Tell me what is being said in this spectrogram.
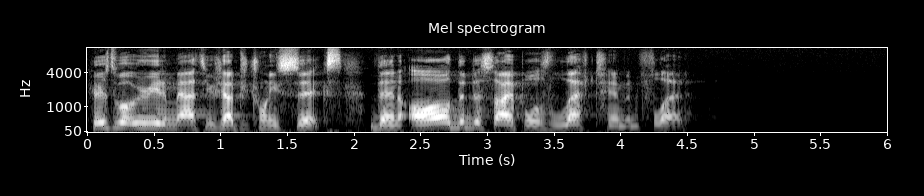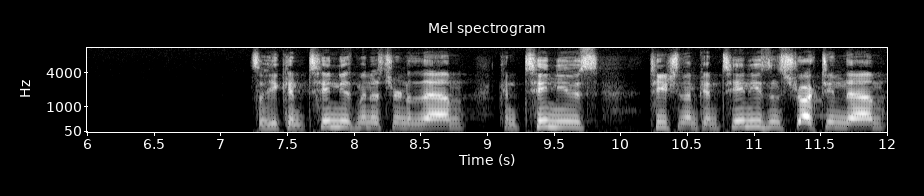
here's what we read in Matthew chapter 26 Then all the disciples left him and fled. So he continues ministering to them, continues teaching them, continues instructing them.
